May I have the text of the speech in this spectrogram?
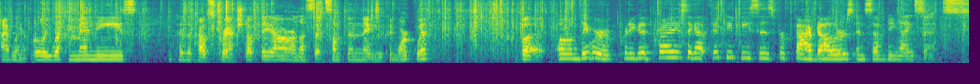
I wouldn't really recommend these because of how scratched up they are unless that's something that you can work with. But um, they were a pretty good price. I got 50 pieces for $5.79.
